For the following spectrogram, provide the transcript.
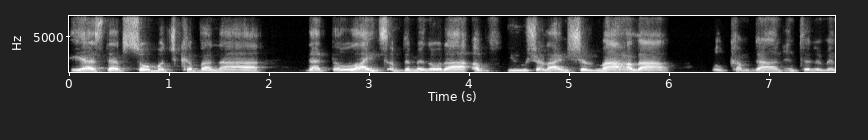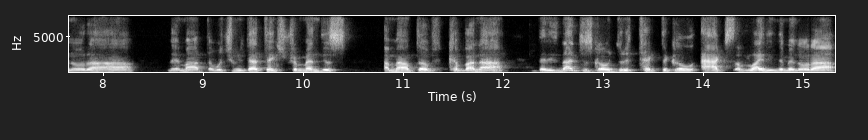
he has to have so much kavanah that the lights of the menorah of Yerushalayim Shel will come down into the menorah lemata, which means that takes tremendous amount of kavanah. That he's not just going through the technical acts of lighting the menorah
